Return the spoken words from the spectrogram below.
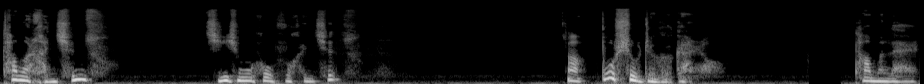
他们很清楚，吉凶祸福很清楚，啊，不受这个干扰，他们来。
